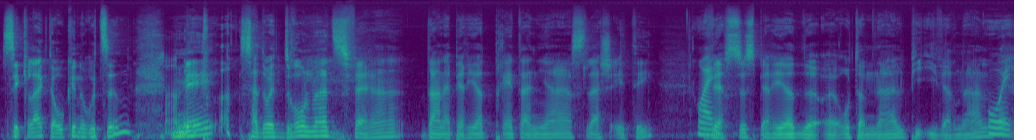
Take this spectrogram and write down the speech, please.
c'est clair que tu n'as aucune routine, mais ça doit être drôlement différent dans la période printanière slash été Ouais. versus période euh, automnale puis hivernale. Oui.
